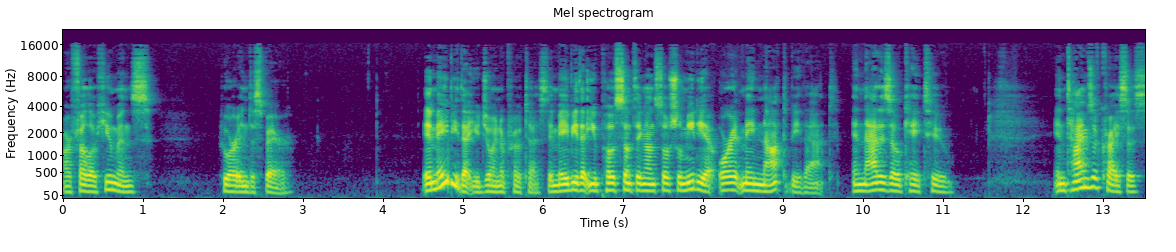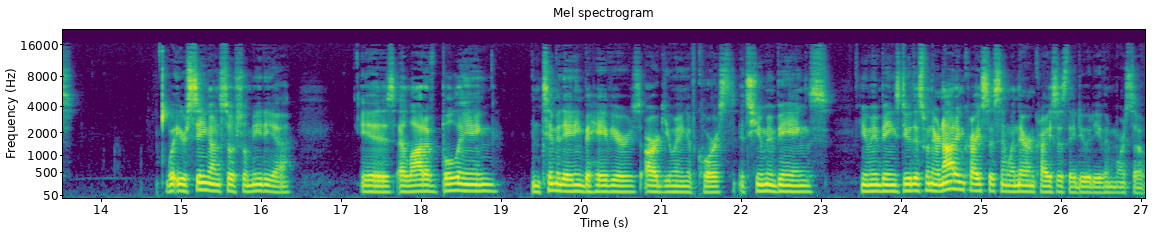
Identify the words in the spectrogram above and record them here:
our fellow humans who are in despair. It may be that you join a protest. It may be that you post something on social media, or it may not be that. And that is okay too. In times of crisis, what you're seeing on social media is a lot of bullying, intimidating behaviors, arguing, of course. It's human beings. Human beings do this when they're not in crisis, and when they're in crisis, they do it even more so.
